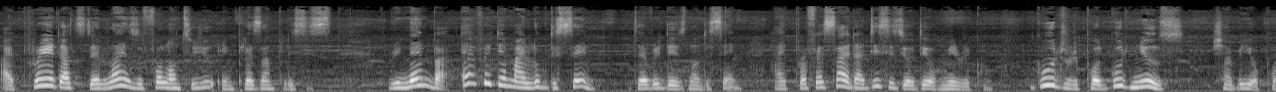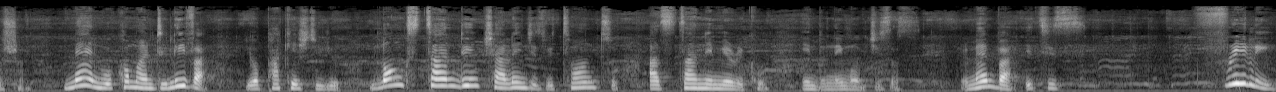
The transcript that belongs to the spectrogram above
I pray that the lines will fall onto you in pleasant places. Remember, every day might look the same, but every day is not the same. I prophesy that this is your day of miracle. Good report, good news shall be your portion. Men will come and deliver your package to you. Long standing challenges return to outstanding miracle in the name of Jesus. Remember, it is freely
